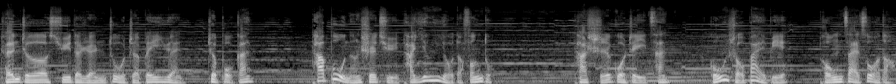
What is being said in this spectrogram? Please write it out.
陈哲须得忍住这悲怨，这不甘，他不能失去他应有的风度。他食过这一餐，拱手拜别，同在坐道：“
